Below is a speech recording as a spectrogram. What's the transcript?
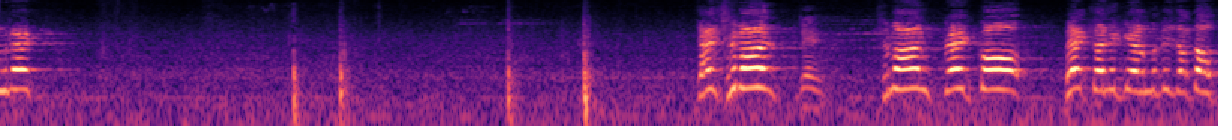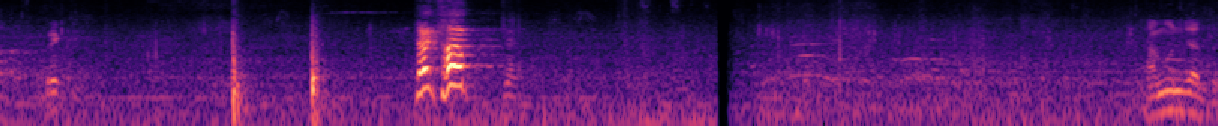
Helmet hundred! जय श्रीमान श्रीमान प्लेट को ब्रेक करने की अनुमति चाहता हूँ जय साहब थांबून जातो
